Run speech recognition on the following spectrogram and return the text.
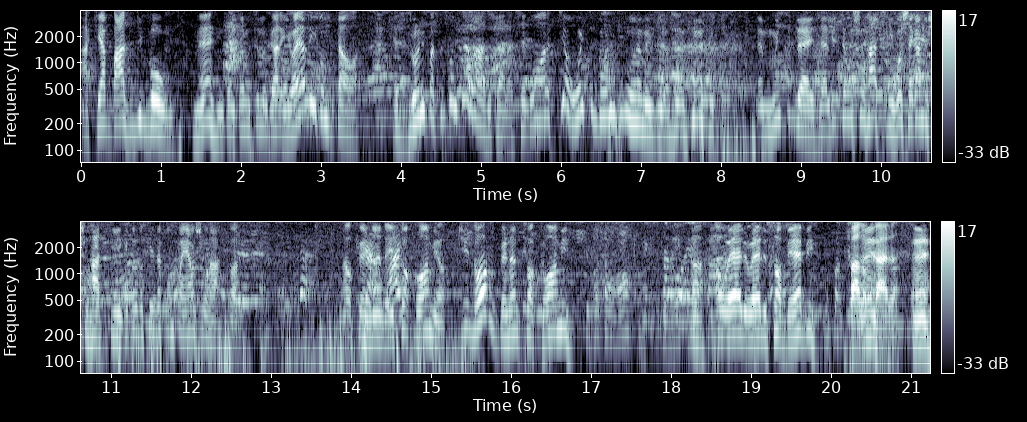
Aqui é a base de voo, né? Encontramos esse lugar aqui. Olha ali como que tá, ó. É drone pra tudo quanto é lado, cara. Chegou uma hora que tinha oito drones voando aqui, ó. É muito 10. E ali tem um churrasquinho. Vou chegar no churrasquinho aqui pra vocês acompanhar o churrasco, ó. Olha o Fernando aí só come, ó. De novo? O Fernando só come. Ah, olha o Hélio, o Hélio só bebe. Falam, É. caras. É.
